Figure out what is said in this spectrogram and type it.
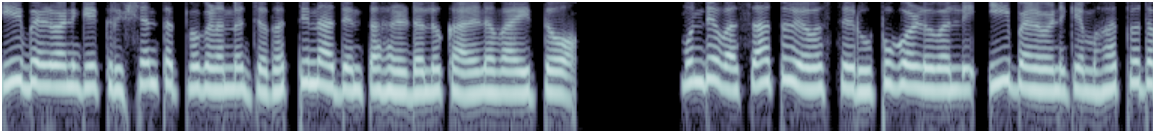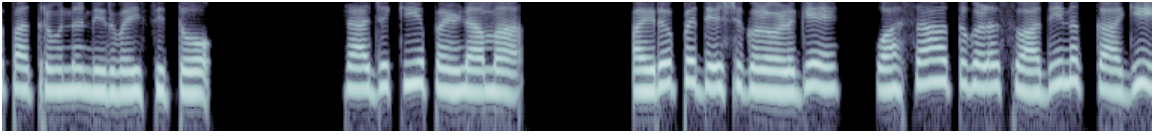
ಈ ಬೆಳವಣಿಗೆ ಕ್ರಿಶ್ಚಿಯನ್ ತತ್ವಗಳನ್ನು ಜಗತ್ತಿನಾದ್ಯಂತ ಹರಡಲು ಕಾರಣವಾಯಿತು? ಮುಂದೆ ವಸಾಹತು ವ್ಯವಸ್ಥೆ ರೂಪುಗೊಳ್ಳುವಲ್ಲಿ ಈ ಬೆಳವಣಿಗೆ ಮಹತ್ವದ ಪಾತ್ರವನ್ನು ನಿರ್ವಹಿಸಿತು? ರಾಜಕೀಯ ಪರಿಣಾಮ. ಐರೋಪ್ಯ ದೇಶಗಳೊಳಗೆ ವಸಾಹತುಗಳ ಸ್ವಾಧೀನಕ್ಕಾಗಿ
